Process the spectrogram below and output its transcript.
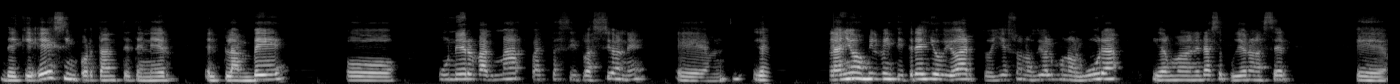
de que es importante tener el plan B o un airbag más para estas situaciones. Eh, el año 2023 llovió harto y eso nos dio alguna holgura y de alguna manera se pudieron hacer, eh,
